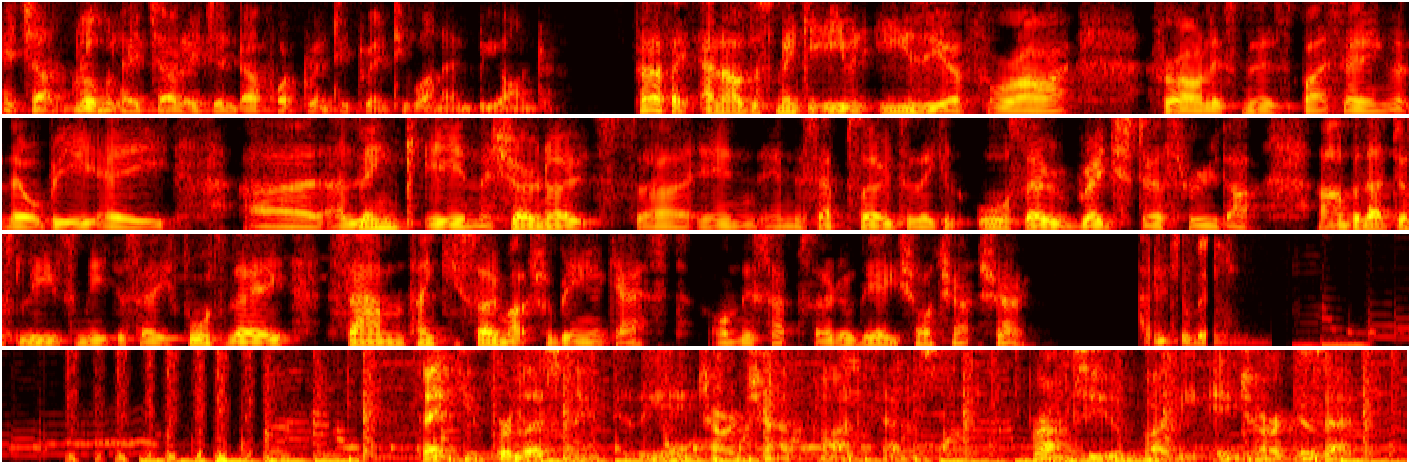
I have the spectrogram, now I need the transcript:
HR global HR agenda for 2021 and beyond. Perfect. And I'll just make it even easier for our for our listeners by saying that there will be a uh, a link in the show notes uh, in in this episode, so they can also register through that. Um, but that just leaves me to say for today, Sam, thank you so much for being a guest on this episode of the HR Chat Show. Thank you, Bill. Thank you for listening to the HR Chat podcast, brought to you by the HR Gazette.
